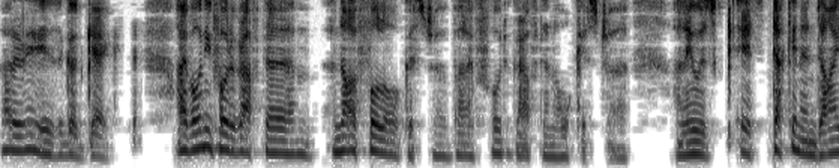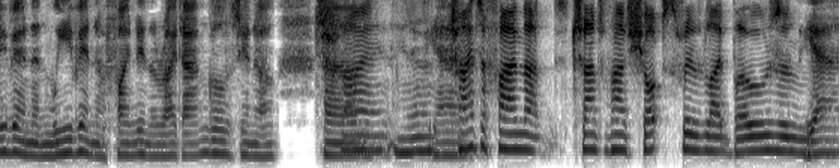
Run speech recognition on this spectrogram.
That really is a good gig. I've only photographed um, not a full orchestra, but I've photographed an orchestra and it was it's ducking and diving and weaving and finding the right angles you know trying um, yeah. yeah. trying to find that trying to find shots through like bows and yeah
